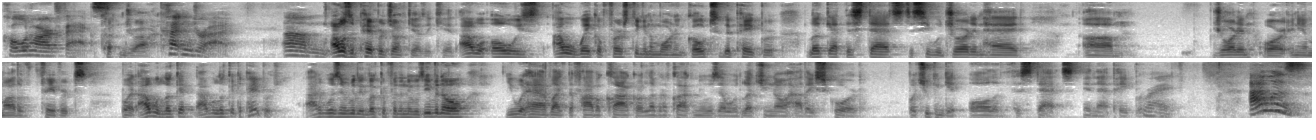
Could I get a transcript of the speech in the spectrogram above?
cold hard facts, Cut and dry. cut and dry. Um, I was a paper junkie as a kid. I would always I would wake up first thing in the morning, go to the paper, look at the stats to see what Jordan had, um, Jordan or any of my other favorites. But I would look at I would look at the papers. I wasn't really looking for the news, even though you would have like the five o'clock or eleven o'clock news that would let you know how they scored. But you can get all of the stats in that paper. Right. I was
